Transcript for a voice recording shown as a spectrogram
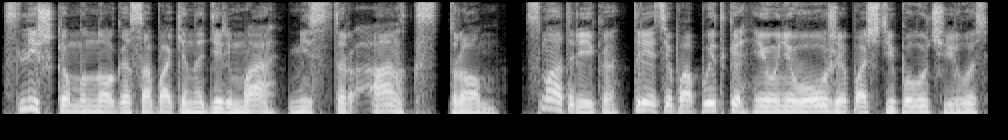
Слишком много собакина дерьма, мистер Ангстром. Смотри-ка, третья попытка, и у него уже почти получилось.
